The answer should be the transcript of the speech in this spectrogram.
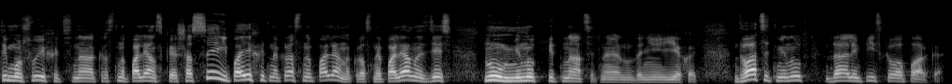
ты можешь выехать на Краснополянское шоссе и поехать на Красную Поляну. Красная Поляна здесь, ну, минут 15, наверное, до нее ехать. 20 минут до Олимпийского парка.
